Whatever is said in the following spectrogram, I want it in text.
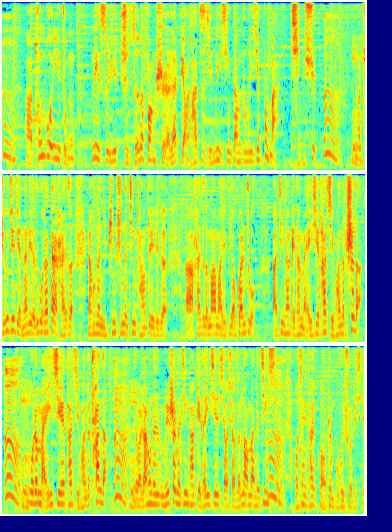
嗯啊，通过一种类似于指责的方式来表达自己内心当中的一些不满情绪。嗯啊，举个最简单例子，如果他带孩子，然后呢，你平时呢经常对这个啊孩子的妈妈也比较关注。啊，经常给他买一些他喜欢的吃的，嗯，或者买一些他喜欢的穿的，嗯，对吧？然后呢，没事呢，经常给他一些小小的浪漫的惊喜。我相信他保证不会说这些。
